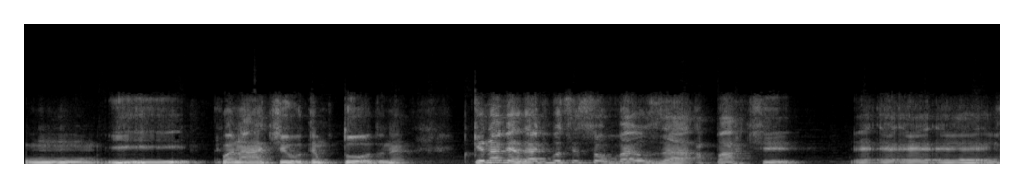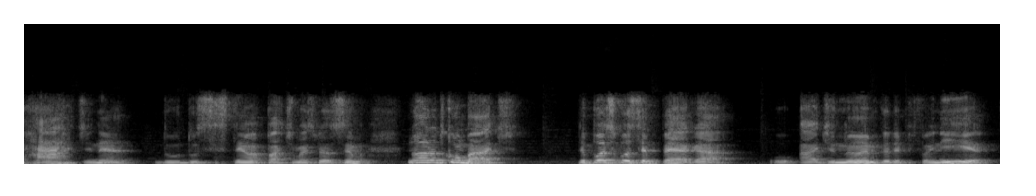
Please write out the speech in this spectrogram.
com, e, e, com a narrativa o tempo todo, né? Porque, na verdade, você só vai usar a parte é, é, é, é hard né, do, do sistema, a parte mais pesada do sistema, na hora do combate. Depois que você pega a dinâmica da epifania,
